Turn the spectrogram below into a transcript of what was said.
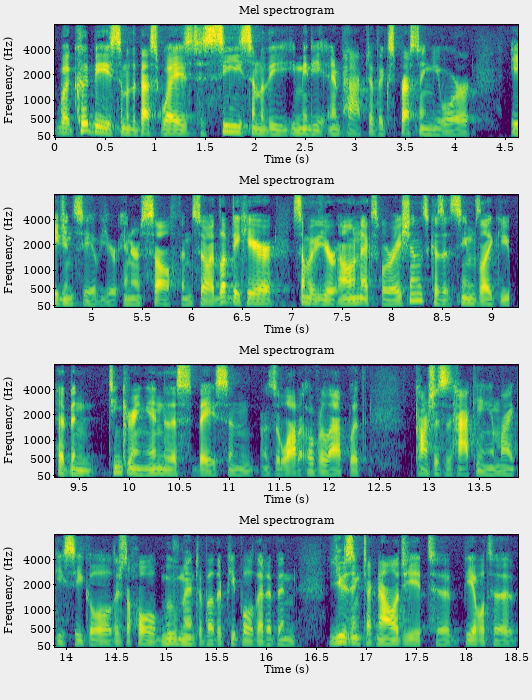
what could be some of the best ways to see some of the immediate impact of expressing your agency of your inner self. And so I'd love to hear some of your own explorations because it seems like you have been tinkering in this space and there's a lot of overlap with consciousness hacking and Mike E. Siegel. There's a whole movement of other people that have been using technology to be able to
